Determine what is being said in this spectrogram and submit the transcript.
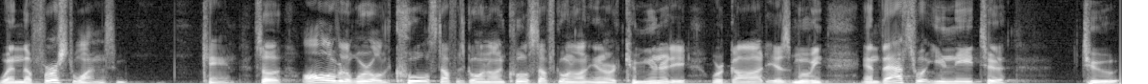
when the first ones came. So, all over the world, cool stuff is going on, cool stuff's going on in our community where God is moving. And that's what you need to, to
